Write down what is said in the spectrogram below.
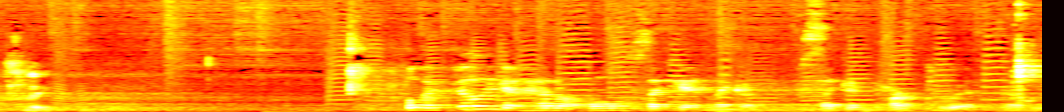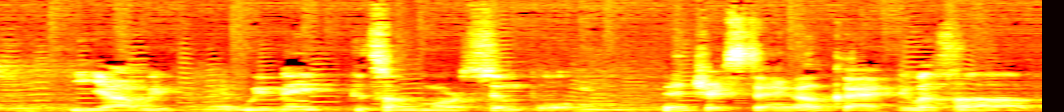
It's like Well, I feel like it had a whole second, like a second part to it. That was, Yeah, we we made the song more simple. yeah. Interesting. Okay. It was uh,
